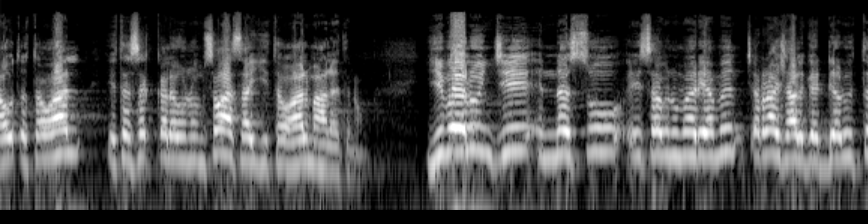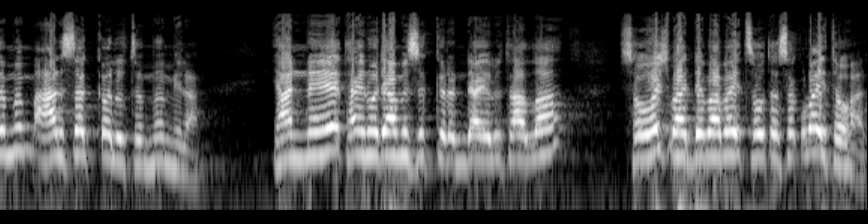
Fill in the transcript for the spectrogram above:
አውጥተዋል የተሰቀለውንም ሰው አሳይተዋል ማለት ነው። ይበሉ እንጂ እነሱ ዒሳ ብኑ መርየምን ጭራሽ አልገደሉትምም አልሰቀሉትምም ይላል። ያነ ታይኖዳ ምስክር እንዳይሉት አላ ሰዎች በአደባባይ ሰው ተሰቅሎ አይተዋል።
